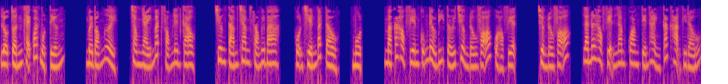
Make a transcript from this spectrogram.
Lộ Tuấn khẽ quát một tiếng. Mười bóng người, trong nháy mắt phóng lên cao. Chương 863, hỗn chiến bắt đầu, một. Mà các học viên cũng đều đi tới trường đấu võ của học viện. Trường đấu võ là nơi học viện Lam Quang tiến hành các hạng thi đấu.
